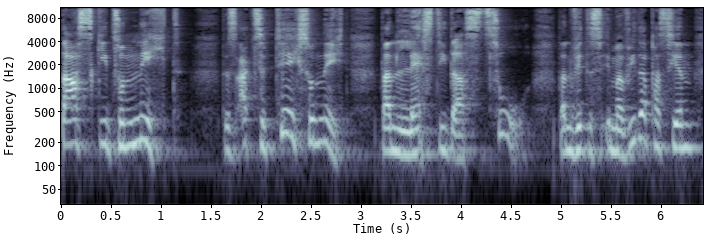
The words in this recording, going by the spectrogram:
das geht so nicht. Das akzeptiere ich so nicht. Dann lässt die das zu. Dann wird es immer wieder passieren,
